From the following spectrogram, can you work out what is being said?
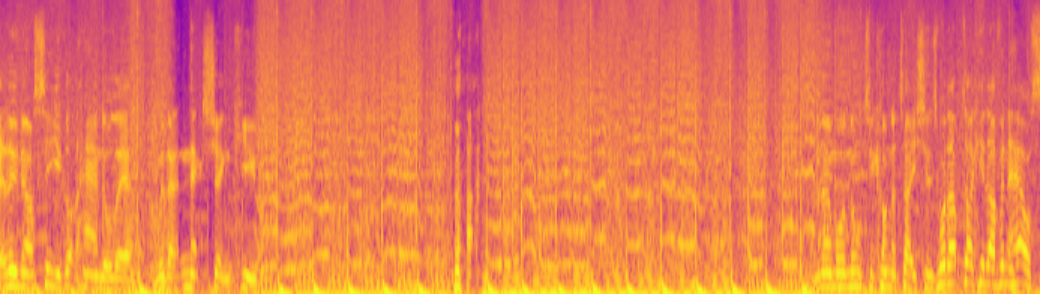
Yeah, Luna, I see you got the handle there with that next gen cube. no more naughty connotations. What up, Ducky Love in the house?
